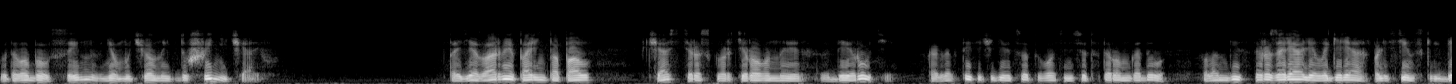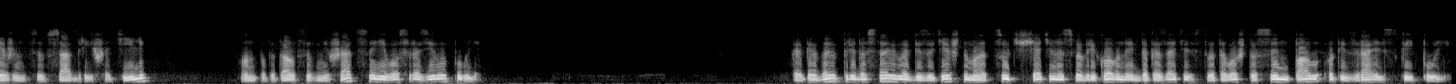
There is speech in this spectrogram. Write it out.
у того был сын, в нем ученый души не чаял. Пойдя в армию, парень попал в часть, расквартированную в Бейруте, когда в 1982 году фалангисты разоряли лагеря палестинских беженцев в Сабре и Шатиле, он попытался вмешаться, и его сразила пуля. КГБ предоставило безутешному отцу тщательно сфабрикованные доказательства того, что сын пал от израильской пули.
